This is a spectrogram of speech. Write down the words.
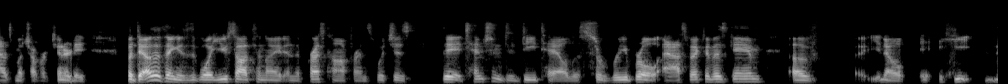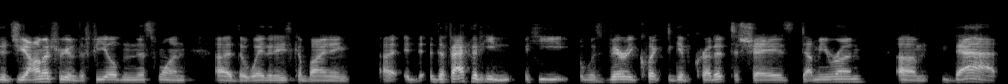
as much opportunity. But the other thing is what you saw tonight in the press conference, which is the attention to detail, the cerebral aspect of his game of you know he the geometry of the field in this one uh, the way that he's combining uh, it, the fact that he he was very quick to give credit to Shea's dummy run um, that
